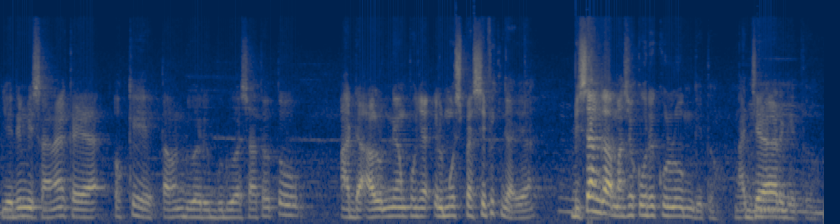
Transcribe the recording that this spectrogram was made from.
Jadi misalnya kayak oke tahun 2021 tuh ada alumni yang punya ilmu spesifik nggak ya? Bisa nggak masuk kurikulum gitu, ngajar gitu.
